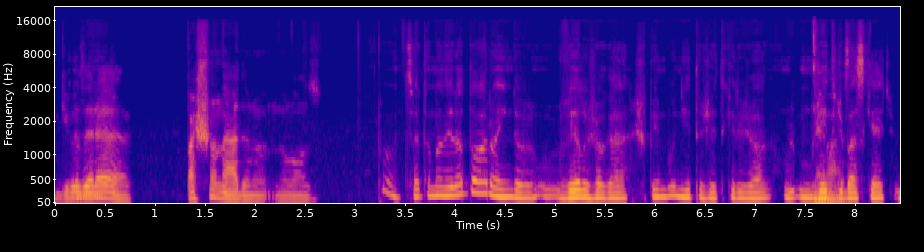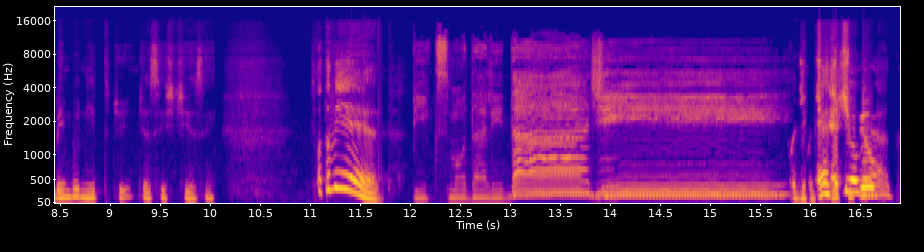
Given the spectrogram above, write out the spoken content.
O Gibbs era apaixonado no, no Lonzo. Pô, de certa maneira, adoro ainda vê-lo jogar. Acho bem bonito o jeito que ele joga. Um jeito de massa. basquete bem bonito de, de assistir, assim. Solta a vinheta! Pix modalidade. Podcast, Podcast.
